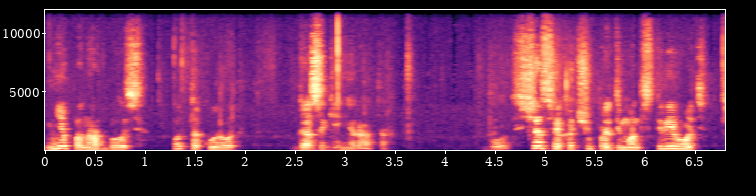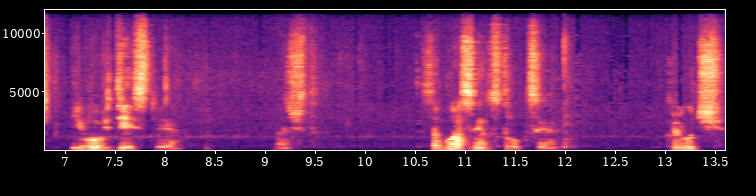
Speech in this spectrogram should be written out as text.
мне понадобилось вот такой вот газогенератор. Вот. Сейчас я хочу продемонстрировать его в действии. Значит, согласно инструкции, ключ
